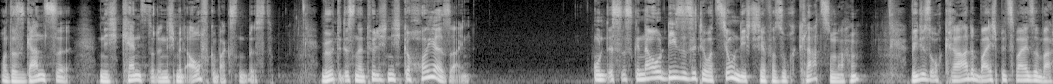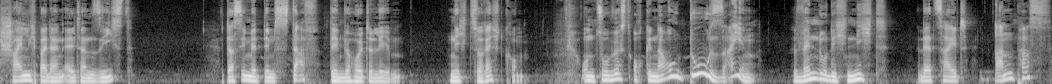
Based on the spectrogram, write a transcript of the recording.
und das Ganze nicht kennst oder nicht mit aufgewachsen bist, würde es natürlich nicht geheuer sein. Und es ist genau diese Situation, die ich dir versuche klarzumachen, wie du es auch gerade beispielsweise wahrscheinlich bei deinen Eltern siehst, dass sie mit dem Stuff, den wir heute leben, nicht zurechtkommen. Und so wirst auch genau du sein, wenn du dich nicht der Zeit anpasst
